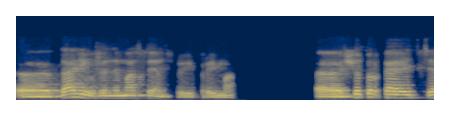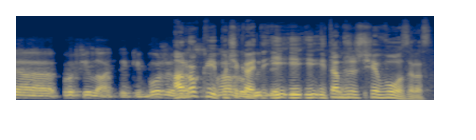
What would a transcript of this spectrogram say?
Е, Далі вже нема сенсу її приймати. Е, Що торкається профілактики, Боже, А роки, почекайте, ви і, і, і, і там же ще возраст.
